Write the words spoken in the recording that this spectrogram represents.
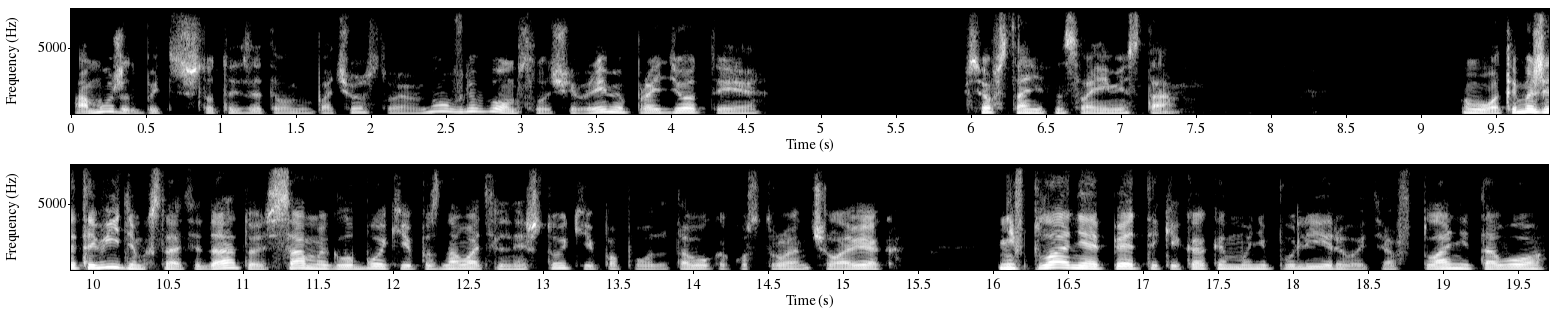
а может быть, что-то из этого мы почувствуем. Но в любом случае, время пройдет, и все встанет на свои места. Вот. И мы же это видим, кстати, да, то есть самые глубокие познавательные штуки по поводу того, как устроен человек. Не в плане, опять-таки, как им манипулировать, а в плане того,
